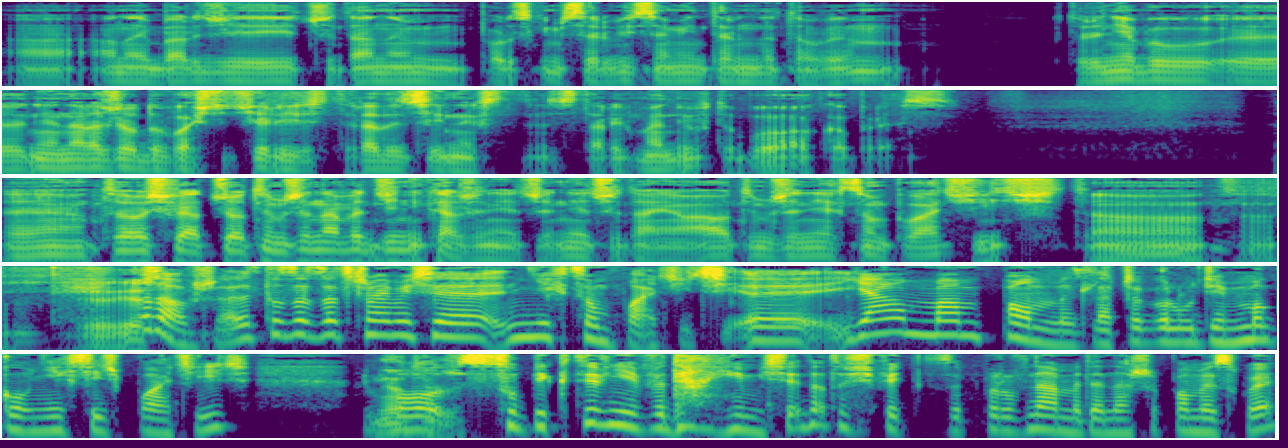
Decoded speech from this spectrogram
A, a najbardziej czytanym polskim serwisem internetowym, który nie był, nie należał do właścicieli tradycyjnych starych mediów, to było Okopres. E, to świadczy o tym, że nawet dziennikarze nie, nie czytają, a o tym, że nie chcą płacić, to, to jest... No dobrze, ale to zatrzymajmy się, nie chcą płacić. E, ja mam pomysł, dlaczego ludzie mogą nie chcieć płacić, bo ja subiektywnie wydaje mi się, no to świetnie, porównamy te nasze pomysły,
